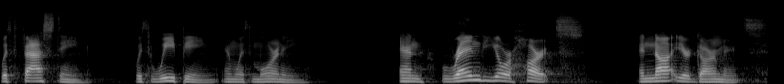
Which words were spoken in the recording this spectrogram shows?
with fasting, with weeping, and with mourning, and rend your hearts and not your garments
